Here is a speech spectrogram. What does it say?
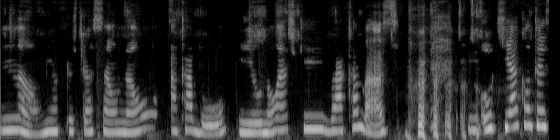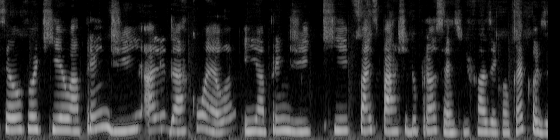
Não, minha frustração não acabou e eu não acho que vai acabar. o que aconteceu foi que eu aprendi a lidar com ela e aprendi que faz parte do processo de fazer qualquer coisa.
